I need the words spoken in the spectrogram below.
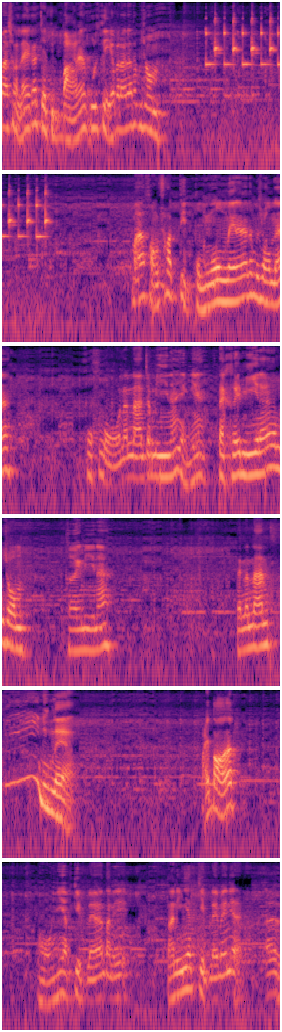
มาช็อตแรกก็เจ็ดสิบบาทนะคูณเสียไปแล้วนะท่านผู้ชม มาสองช็อตติดผมงงเลยนะท่านผู้ชมนะโอ้โหนานๆจะมีนะอย่างเงี้ย แต่เคยมีนะท่านผู้ชม เคยมีนะ แต่นานๆทีหนึ่งเลยอะไปต่อนะโอ้เงียบกิบเลยนะตอนนี้ ตอนนี้เงียบกิบเลยไหมเนี่ย เออ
